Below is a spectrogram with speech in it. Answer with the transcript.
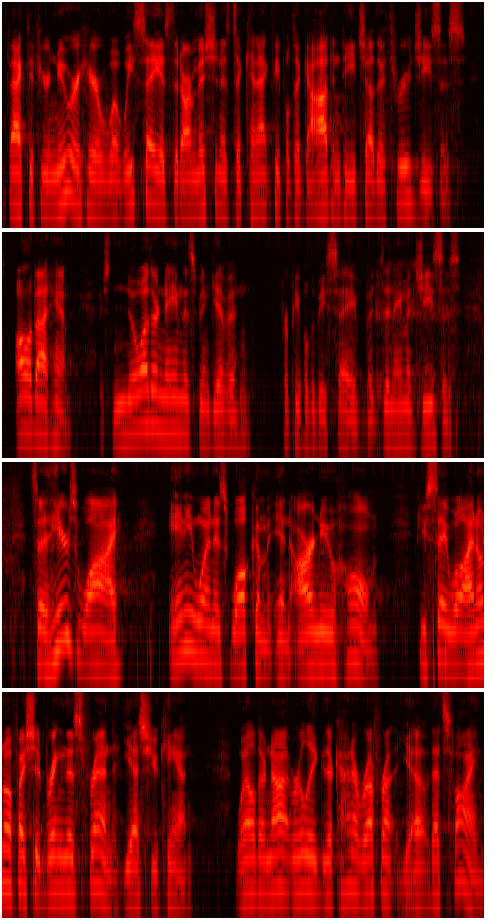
In fact, if you're newer here, what we say is that our mission is to connect people to God and to each other through Jesus. It's all about Him. There's no other name that's been given for people to be saved but the name of Jesus. So here's why anyone is welcome in our new home. You say, Well, I don't know if I should bring this friend, yes, you can. Well, they're not really, they're kind of rough around. Yeah, that's fine.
